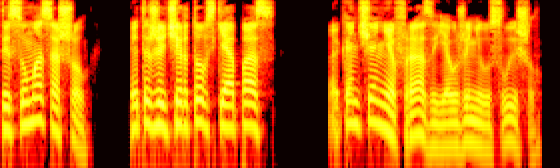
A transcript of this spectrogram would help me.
ты с ума сошел? Это же чертовски опас...» Окончание фразы я уже не услышал.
